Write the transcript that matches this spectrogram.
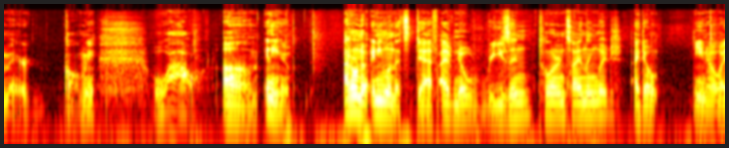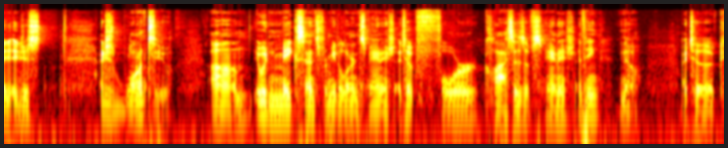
me or call me. Wow. Um, anywho, I don't know anyone that's deaf. I have no reason to learn sign language. I don't, you know, I, I just, I just want to. Um, it would make sense for me to learn Spanish. I took four classes of Spanish, I think. No, I took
